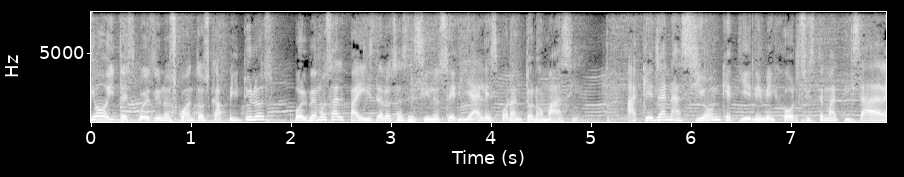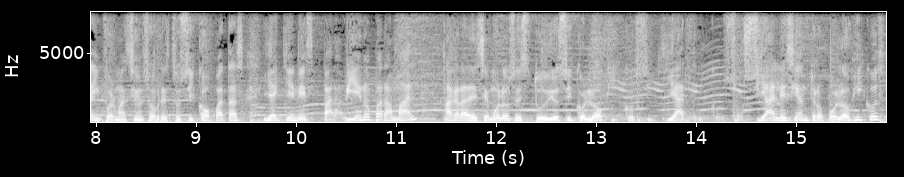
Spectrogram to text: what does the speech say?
Y hoy, después de unos cuantos capítulos, volvemos al país de los asesinos seriales por antonomasia. Aquella nación que tiene mejor sistematizada la información sobre estos psicópatas y a quienes, para bien o para mal, agradecemos los estudios psicológicos, psiquiátricos, sociales y antropológicos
